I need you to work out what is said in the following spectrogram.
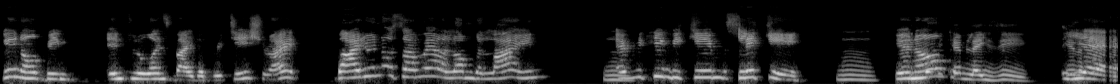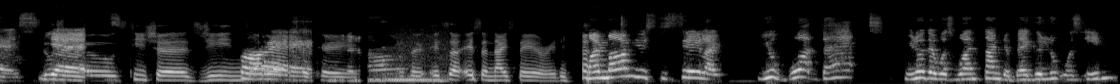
you know being influenced by the British, right? But I don't know somewhere along the line, mm. everything became slicky. Mm. You know, became lazy. You know, yes, yes. Clothes, t-shirts, jeans. Correct. okay. It's a, it's a it's a nice day already. My mom used to say like, "You bought that." You know, there was one time the beggar look was in.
